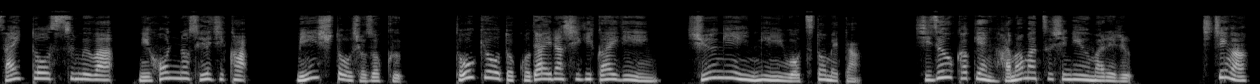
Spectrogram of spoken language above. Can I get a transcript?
斉藤進は日本の政治家、民主党所属、東京都小平市議会議員、衆議院議員を務めた。静岡県浜松市に生まれる。父が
